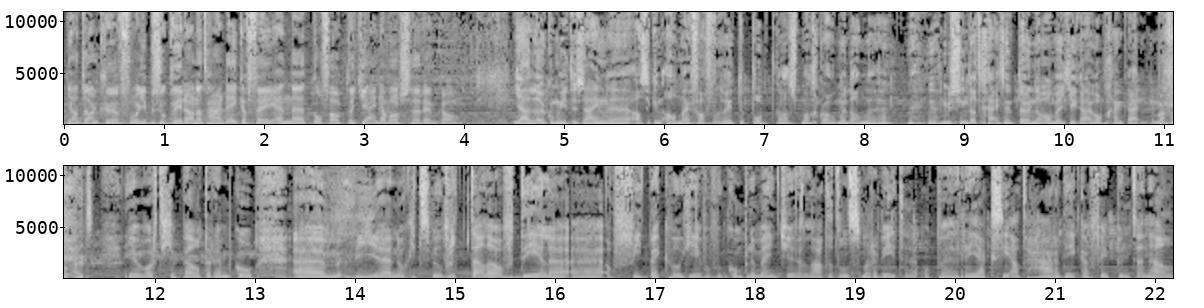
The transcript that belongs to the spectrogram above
Ja, dank eh, voor je bezoek weer aan het HD-café. En eh, tof ook dat jij daar was, eh, Remco. Ja, leuk om hier te zijn. Eh, als ik in al mijn favoriete podcasts mag komen, dan eh, misschien dat Gijs en Teun dan wel een beetje raar op gaan kijken. Maar vooruit. Je wordt gebeld, Remco. Ehm, wie eh, nog iets wil vertellen of delen eh, of feedback wil geven of een complimentje, laat het ons maar weten op reactie.hrdcafé.nl.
